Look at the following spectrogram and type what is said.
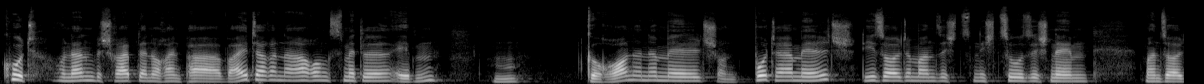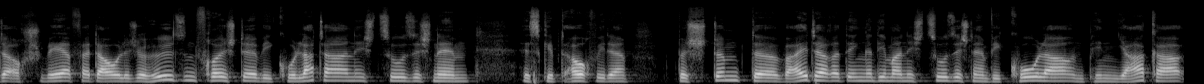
Gut, und dann beschreibt er noch ein paar weitere Nahrungsmittel, eben geronnene Milch und Buttermilch, die sollte man sich nicht zu sich nehmen. Man sollte auch schwer verdauliche Hülsenfrüchte wie Kulatta nicht zu sich nehmen. Es gibt auch wieder bestimmte weitere Dinge, die man nicht zu sich nimmt, wie Cola und Pinyaka,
